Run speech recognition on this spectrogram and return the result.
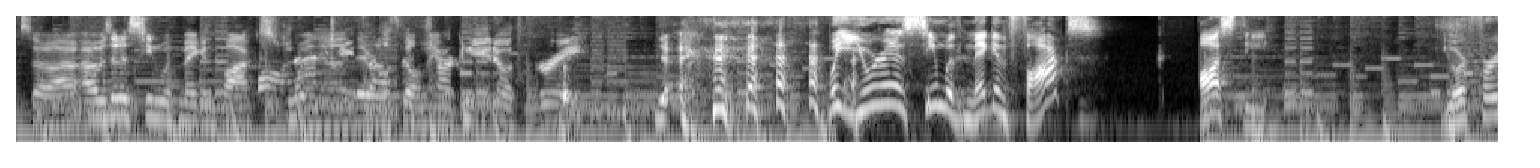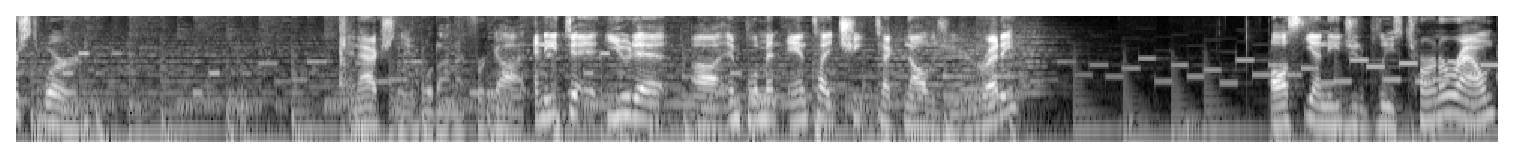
So I, I was in a scene with Megan Fox Oh, when uh, they were was the filming. Sharknado 3. Yeah. Wait, you were in a scene with Megan Fox? Austy, your first word. And actually, hold on, I forgot. I need to you to uh, implement anti-cheat technology. You ready? Austy, I need you to please turn around,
